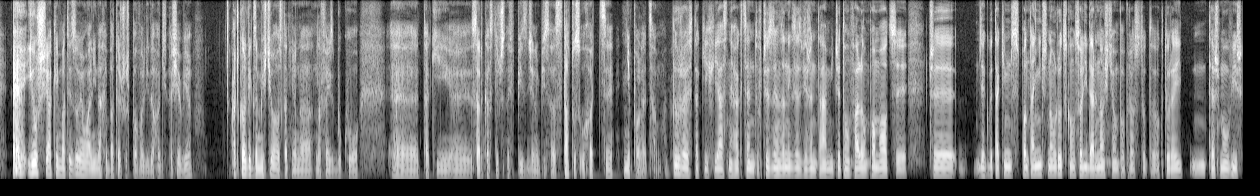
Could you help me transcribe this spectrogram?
już się aklimatyzują. Alina chyba też już powoli dochodzi do siebie. Aczkolwiek zamieściła ostatnio na, na Facebooku taki e, sarkastyczny wpis, gdzie napisała status uchodźcy nie polecam. Dużo jest takich jasnych akcentów, czy związanych ze zwierzętami, czy tą falą pomocy, czy jakby takim spontaniczną ludzką solidarnością po prostu, to, o której mm, też mówisz.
